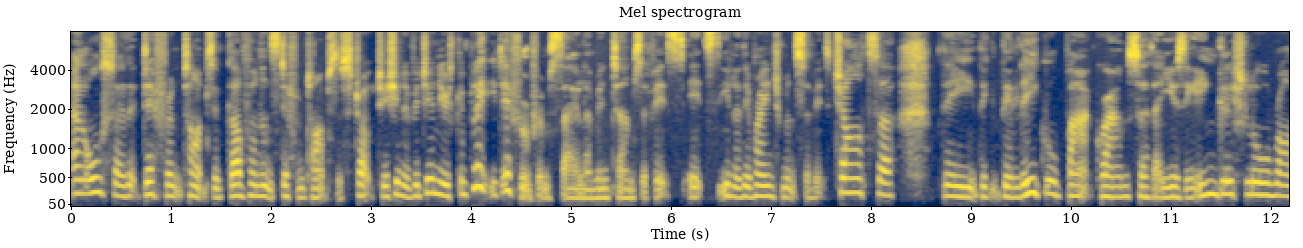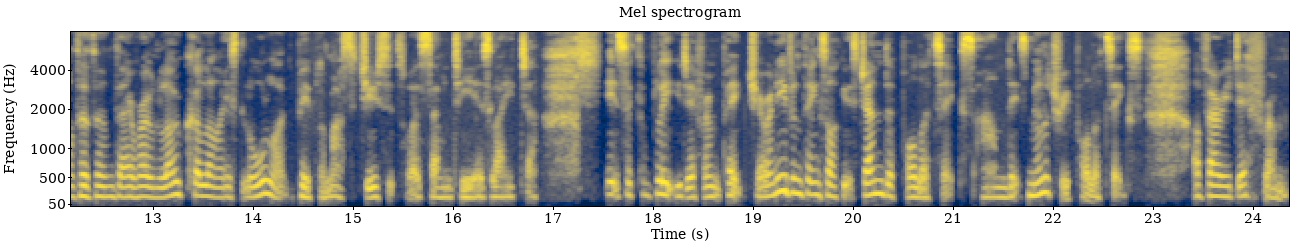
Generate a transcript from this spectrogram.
And also that different types of governance different types of structures you know virginia is completely different from salem in terms of its its you know the arrangements of its charter the the, the legal background, so they're using English law rather than their own localized law, like the people of Massachusetts were 70 years later. It's a completely different picture. And even things like its gender politics and its military politics are very different.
